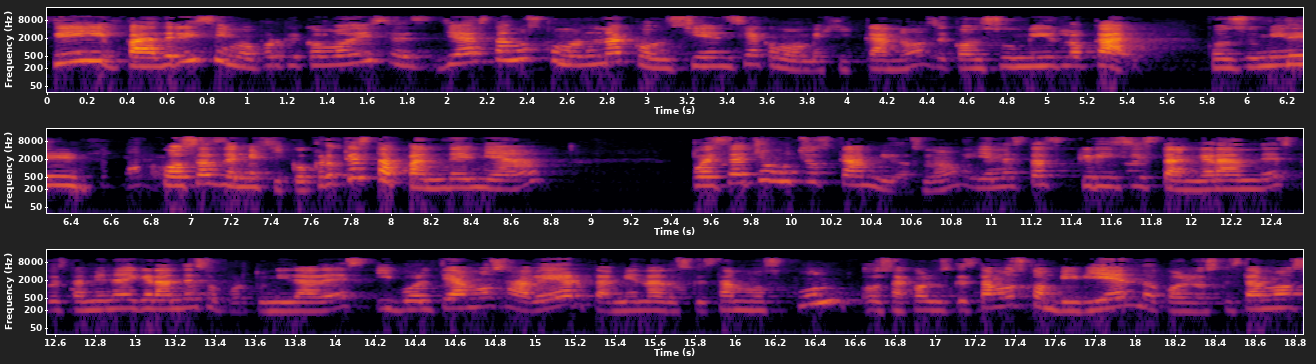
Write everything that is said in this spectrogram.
Sí, padrísimo, porque como dices, ya estamos como en una conciencia como mexicanos de consumir local, consumir cosas de México. Creo que esta pandemia, pues ha hecho muchos cambios, ¿no? Y en estas crisis tan grandes, pues también hay grandes oportunidades y volteamos a ver también a los que estamos juntos, o sea, con los que estamos conviviendo, con los que estamos,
